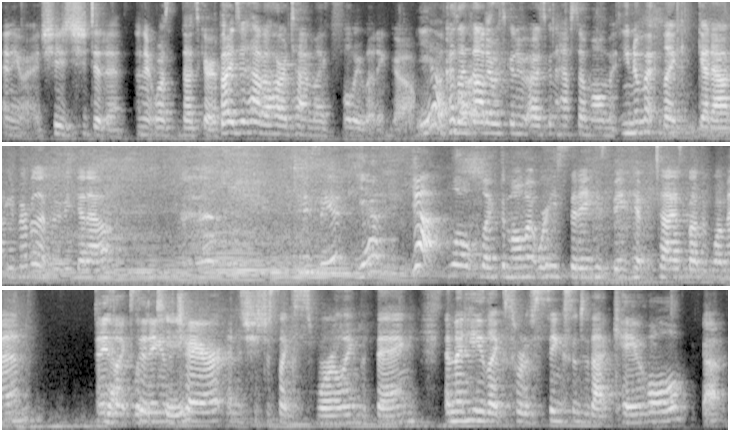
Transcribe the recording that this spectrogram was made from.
Anyway, she she didn't, and it wasn't that scary. But I did have a hard time like fully letting go. Yeah, because I thought. I was gonna I was gonna have some moment. You know, my- like Get Out. You remember that movie Get Out? Did you see it? Yeah. Yeah. Well, like the moment where he's sitting, he's being hypnotized by the woman. And he's Yeah, like with the sitting in the chair, and she's just like swirling the thing, and then he like sort of sinks into that K hole, Yeah.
